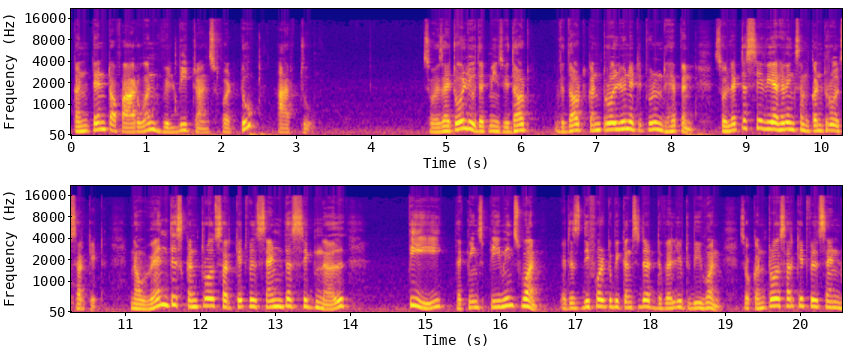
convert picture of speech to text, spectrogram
content of r1 will be transferred to r2 so as i told you that means without without control unit it wouldn't happen so let us say we are having some control circuit now when this control circuit will send the signal P, that means P means 1. It is default to be considered the value to be 1. So control circuit will send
